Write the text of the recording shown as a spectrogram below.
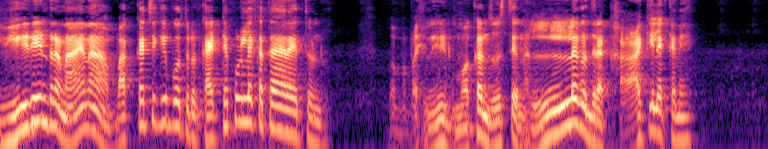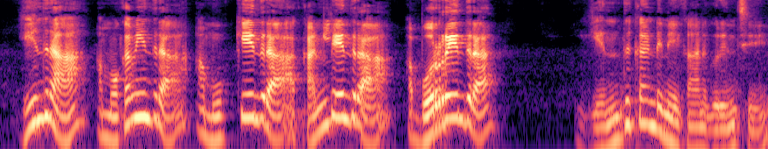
వీడేంట్రా నాయన బక్క చిక్కిపోతుడు కట్టెపుడు లెక్క తయారవుతుండు వీడి ముఖం చూస్తే నల్లగా ఉందిరా కాకి లెక్కనే. ఏంద్రా? ఆ ముఖమేంద్రా ఆ ముక్కేంద్రా ఆ కళ్ళేందిరా ఆ బొర్రేంద్రా ఎందుకండి నీ కాని గురించి?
